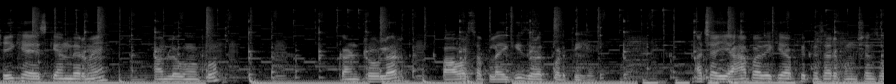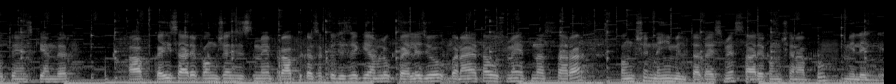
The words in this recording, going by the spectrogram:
ठीक है, इसके अंदर में हम लोगों को कंट्रोलर पावर सप्लाई की ज़रूरत पड़ती है। अच्छा यहाँ पर देखिए आप कितने सारे फ़ंक्शंस होते हैं इसके अंदर। आप कई सारे फ़ंक्शंस इसमें प्राप्त कर सकते हो, जैसे कि हम लोग पहले जो बनाया था, उसमें इतना सारा फ़ंक्शन नहीं मिलता था। इसमें सारे फ़ंक्शन आपको मिलेंगे।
